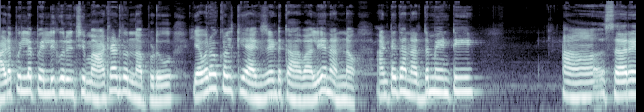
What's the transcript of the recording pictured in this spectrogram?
ఆడపిల్ల పెళ్ళి గురించి మాట్లాడుతున్నప్పుడు ఎవరో ఒకరికి యాక్సిడెంట్ కావాలి అని అన్నావు. అంటే దాని అర్థం ఏంటి? సరే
